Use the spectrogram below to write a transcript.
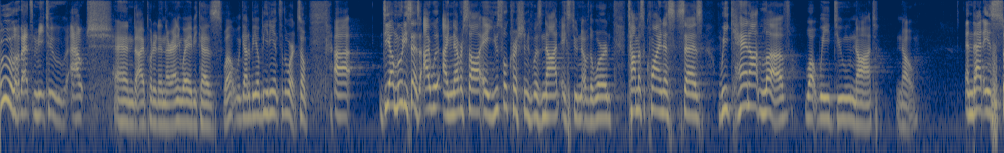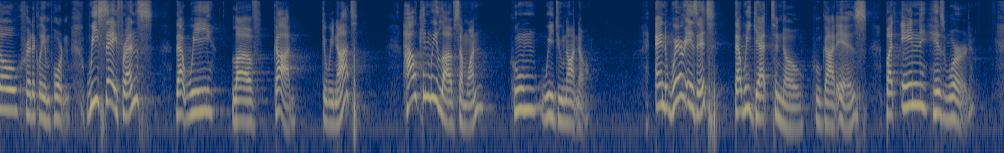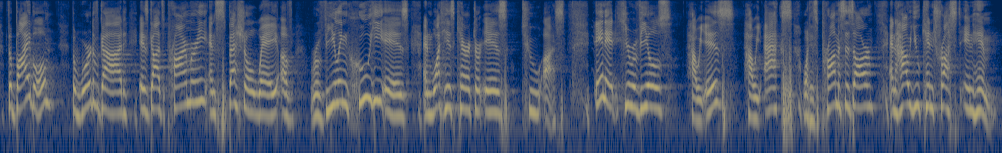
ooh, that's me too, ouch. And I put it in there anyway because, well, we got to be obedient to the word. So, uh, D.L. Moody says, I, w- I never saw a useful Christian who was not a student of the word. Thomas Aquinas says, We cannot love what we do not know. And that is so critically important. We say, friends, that we love God. Do we not? How can we love someone whom we do not know? And where is it that we get to know who God is, but in His Word. The Bible, the Word of God, is God's primary and special way of revealing who He is and what His character is to us. In it, He reveals how He is, how He acts, what His promises are, and how you can trust in Him.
